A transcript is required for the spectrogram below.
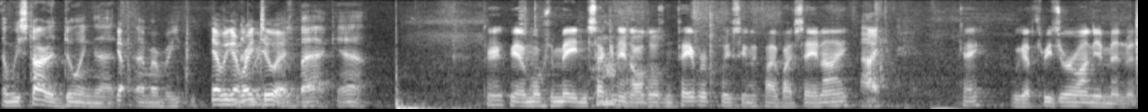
and we started doing that. Yep. I remember. you- Yeah, we got right to years it. Back, yeah. Okay, we have a motion made and seconded. All those in favor, please signify by saying aye. Aye. Okay, we got three zero on the amendment,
